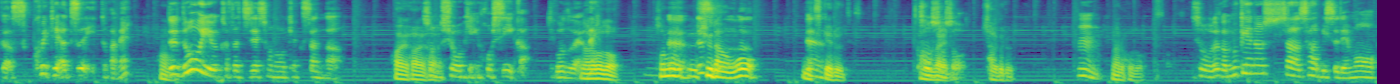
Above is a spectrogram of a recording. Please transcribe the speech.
ーがすっごい手厚いとかね。うんで、どういう形でそのお客さんがはいはいはその商品欲しいかってことだい。よね。なるほど。そうんの手段を見つける。考える。そうそうそ探る。う。うん。なるほど。そう、だから向けのさ、サービスでも、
